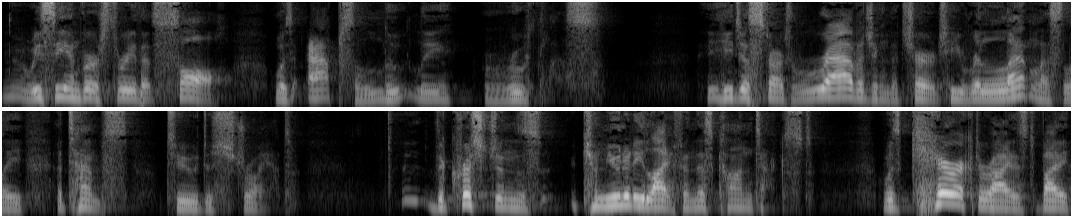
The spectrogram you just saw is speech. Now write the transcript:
We see in verse 3 that Saul was absolutely ruthless. He just starts ravaging the church. He relentlessly attempts to destroy it. The Christians' community life in this context was characterized by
